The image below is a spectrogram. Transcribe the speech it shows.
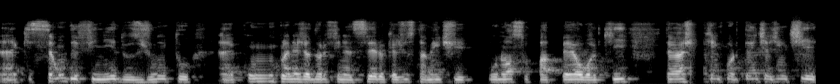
uh, que são definidos junto uh, com um planejador financeiro, que é justamente o nosso papel aqui. Então, eu acho que é importante a gente,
